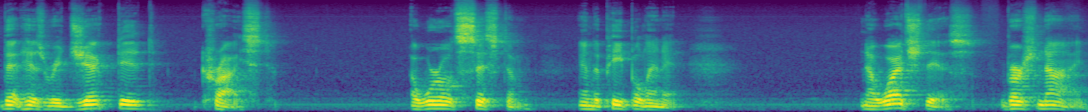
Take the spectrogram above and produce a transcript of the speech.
that has rejected Christ, a world system, and the people in it. Now, watch this. Verse 9.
